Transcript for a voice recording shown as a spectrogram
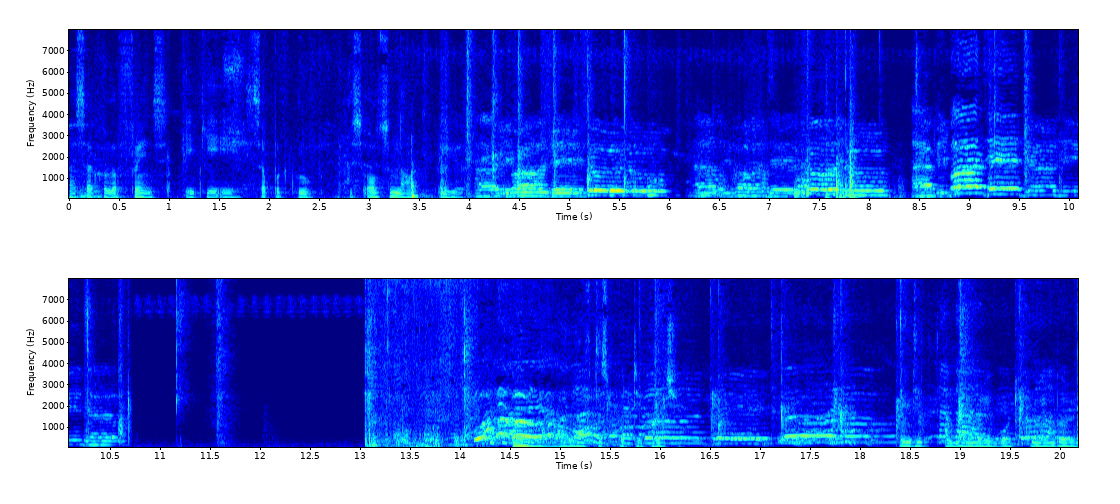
My circle of friends, aka support group, is also now bigger. Happy birthday to you. Happy birthday to you. Happy birthday, dear leader. Oh, I love this birthday culture. Indeed, a memory worth remembering.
